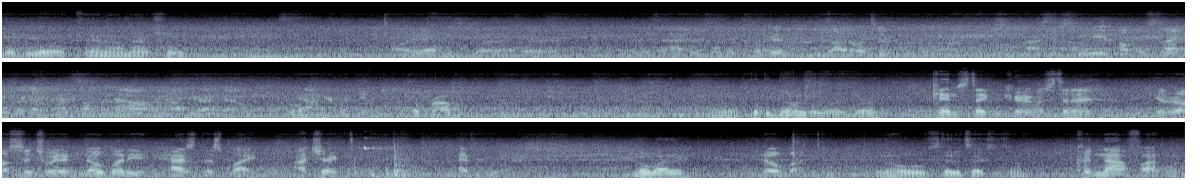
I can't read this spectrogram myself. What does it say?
Get the little Can-Am action. Oh, yeah. Okay. Title it to? Alright, just give me a couple seconds. I gotta print something out and I'll be right down, down here with you. No problem. Put the guns away, bro. Ken's taking care of us today. Get it all situated. Nobody has this bike. I checked everywhere. Nobody Nobody. in the whole state of Texas, huh? Could not find one.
